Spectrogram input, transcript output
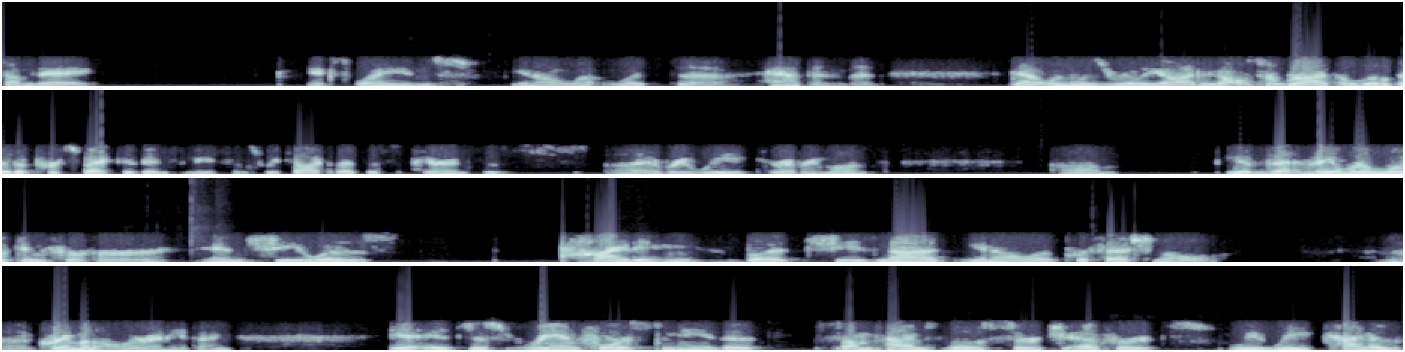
someday explains you know what what uh, happened. But that one was really odd. It also brought a little bit of perspective into me since we talk about disappearances uh, every week or every month. Um, yeah, that, they were looking for her, and she was hiding, but she's not, you know, a professional uh, criminal or anything. It, it just reinforced to me that sometimes those search efforts, we, we kind of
